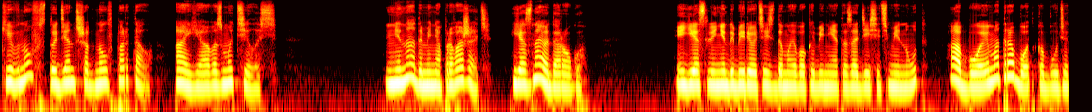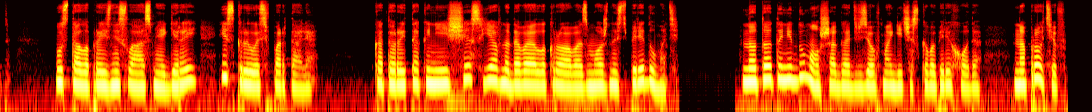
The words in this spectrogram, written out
Кивнув, студент шагнул в портал, а я возмутилась. «Не надо меня провожать, я знаю дорогу». «Если не доберетесь до моего кабинета за 10 минут, обоим отработка будет», — устало произнесла Асмия Герей и скрылась в портале, который так и не исчез, явно давая Лакруа возможность передумать. Но тот и не думал шагать в зев магического перехода. Напротив,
